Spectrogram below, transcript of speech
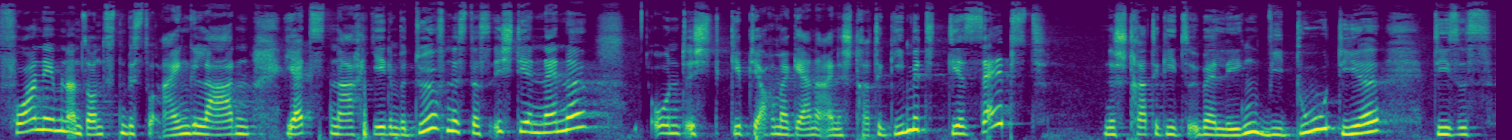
vornehmen. Ansonsten bist du eingeladen, jetzt nach jedem Bedürfnis, das ich dir nenne, und ich gebe dir auch immer gerne eine Strategie mit, dir selbst eine Strategie zu überlegen, wie du dir dieses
